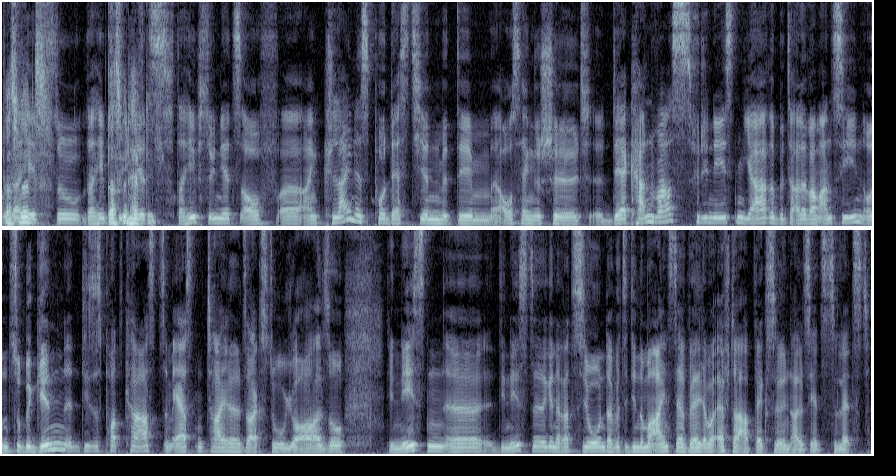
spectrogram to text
Das da wird, hebst du, da hebst das du wird heftig. Jetzt, da hebst du ihn jetzt auf äh, ein kleines Podestchen mit dem äh, Aushängeschild. Der kann was für die nächsten Jahre, bitte alle warm anziehen. Und zu Beginn dieses Podcasts, im ersten Teil, sagst du, ja, also die nächsten, äh, die nächste Generation, da wird sie die Nummer 1 der Welt aber öfter abwechseln als jetzt zuletzt.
